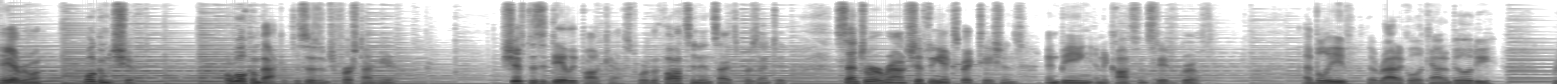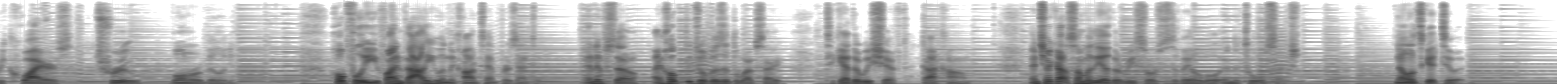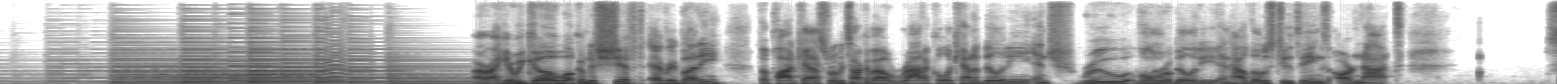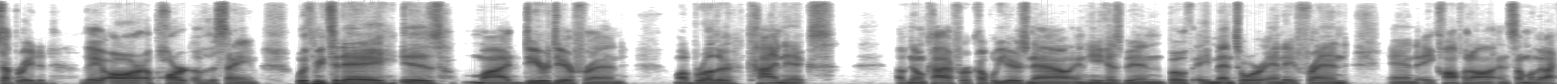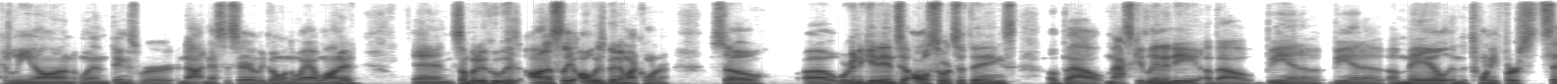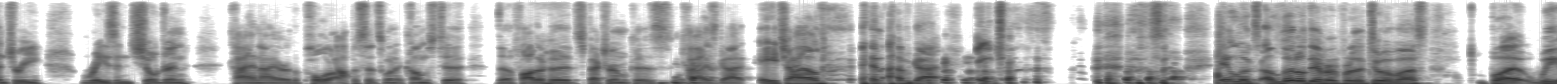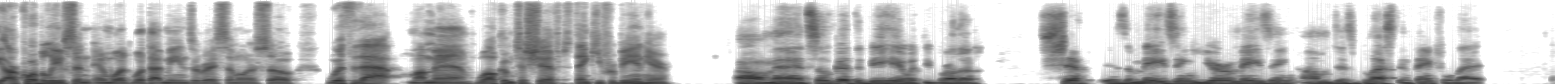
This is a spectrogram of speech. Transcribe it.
Hey everyone, welcome to Shift. Or welcome back if this isn't your first time here. Shift is a daily podcast where the thoughts and insights presented center around shifting expectations and being in a constant state of growth. I believe that radical accountability requires true vulnerability. Hopefully, you find value in the content presented, and if so, I hope that you'll visit the website togetherweshift.com and check out some of the other resources available in the tools section. Now let's get to it. All right, here we go. Welcome to Shift, everybody, the podcast where we talk about radical accountability and true vulnerability and how those two things are not separated. They are a part of the same. With me today is my dear, dear friend, my brother, Kai Nix. I've known Kai for a couple years now, and he has been both a mentor and a friend and a confidant and someone that I could lean on when things were not necessarily going the way I wanted, and somebody who has honestly always been in my corner. So uh, we're going to get into all sorts of things about masculinity, about being a being a, a male in the 21st century, raising children. Kai and I are the polar opposites when it comes to the fatherhood spectrum because Kai's got a child and I've got eight. so it looks a little different for the two of us, but we our core beliefs and, and what what that means are very similar. So with that, my man, welcome to Shift. Thank you for being here. Oh man, so good to be here with you, brother. Shift is amazing. You're amazing. I'm just blessed and thankful that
